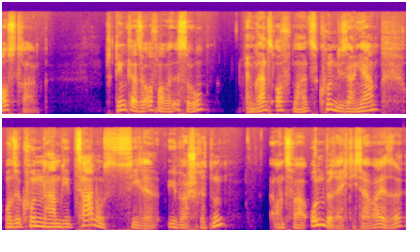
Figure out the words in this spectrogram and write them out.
austragen. Das klingt also oft, aber es ist so. Wir haben ganz oftmals Kunden, die sagen, ja, unsere Kunden haben die Zahlungsziele überschritten, und zwar unberechtigterweise.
